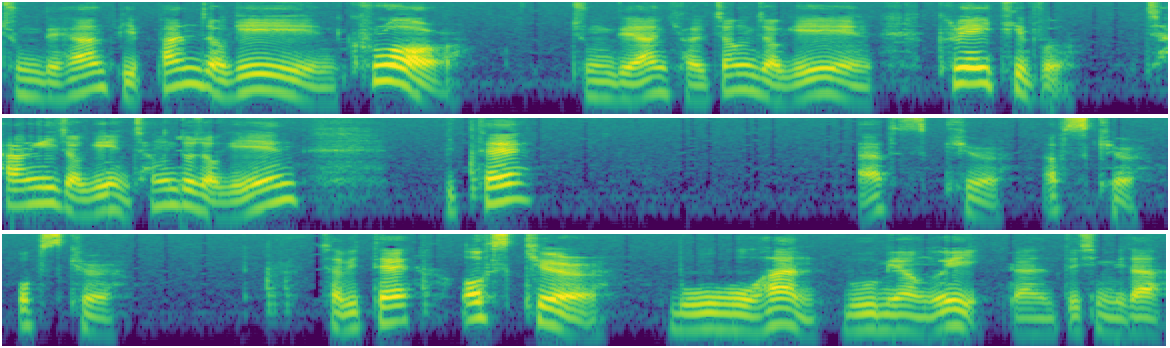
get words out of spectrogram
중대한 비판적인 crucial 중대한 결정적인 creative 창의적인 창조적인 밑에 obscure obscure obscure 자 밑에 obscure 모호한, 무명의 라는 뜻입니다.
